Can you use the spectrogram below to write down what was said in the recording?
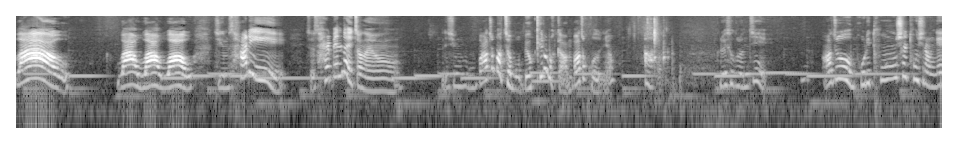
와우 와우 와우 와우 지금 살이 제가 살 뺀다 했잖아요. 근데 지금 빠져봤자 뭐 몇 킬로밖에 안 빠졌거든요. 아 그래서 그런지 아주 볼이 통실통실한 게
